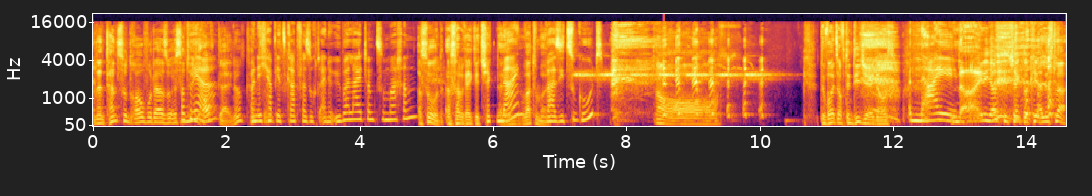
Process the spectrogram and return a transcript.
Und dann tanzt du drauf oder so. Ist natürlich Ja. auch geil, ne? Und Kannst ich du- habe jetzt gerade versucht, eine Überleitung zu machen. Ach so, das habe ich nicht gecheckt. Ey. Nein, Warte mal. war sie zu gut? Oh. Du wolltest auf den DJ hinaus. Nein. Nein, ich hab's gecheckt. Okay, alles klar.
